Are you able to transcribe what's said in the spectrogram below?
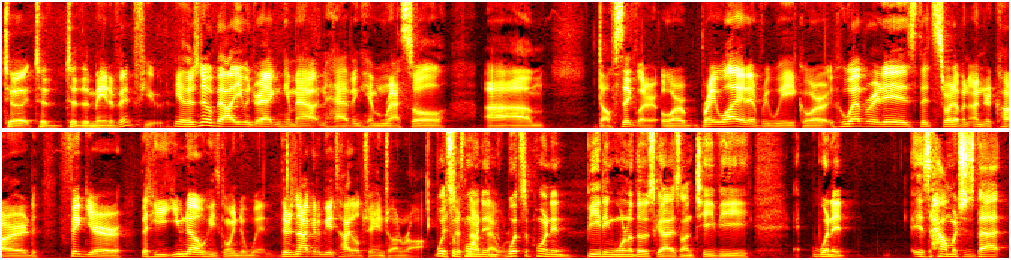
to to, to the main event feud. Yeah, there's no value in dragging him out and having him wrestle um, Dolph Ziggler or Bray Wyatt every week or whoever it is that's sort of an undercard figure that he you know he's going to win. There's not going to be a title change on Raw. What's It's the point in. What's the point in beating one of those guys on TV when it is how much is that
